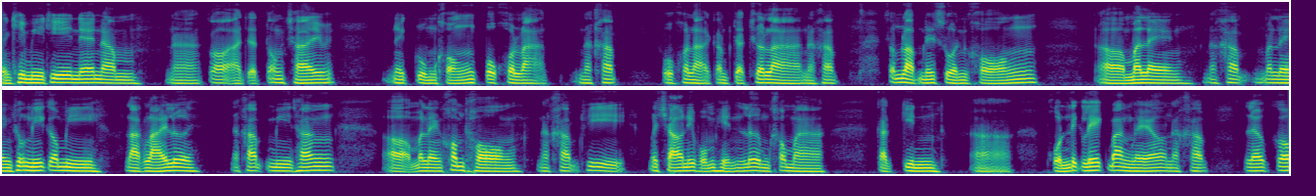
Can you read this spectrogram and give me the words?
ารเคมีที่แนะนำนะก็อาจจะต้องใช้ ในกลุ่มของโปโคลาดนะครับโปโคลาดกำจัดเชื้อรานะครับสำหรับในส่วนของเออแมลงนะครับแมลงช่วงนี้ก็มีหลากหลายเลยนะครับ มีทั้งเอ่อแมลงค่อมทองนะครับ ที่เมื่อเช้านี้ผมเห็นเริ่มเข้ามากัดกินผลเล็กๆบ้างแล้วนะครับ แล้วก็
